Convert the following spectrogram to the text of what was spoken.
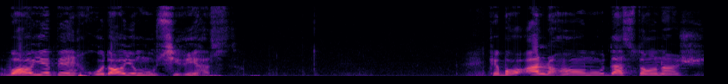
وای به خدای موسیقی هست که با الهان و دستانش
